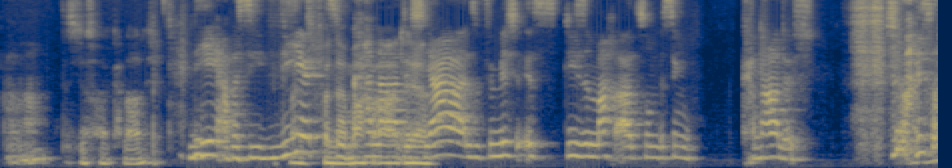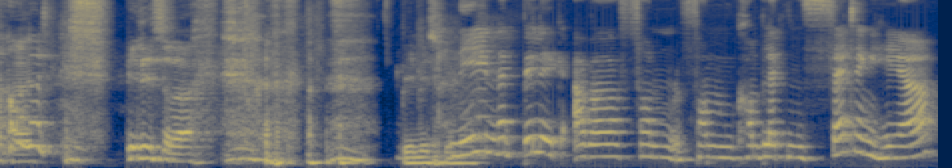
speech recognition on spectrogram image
Aber Das ist ja halt kanadisch. Nee, aber sie wirkt so Machart kanadisch. her. Ja, also für mich ist diese Machart so ein bisschen kanadisch. Ich weiß auch nicht. Billig oder? Billig. Nee, nicht billig, aber von, vom kompletten Setting her.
